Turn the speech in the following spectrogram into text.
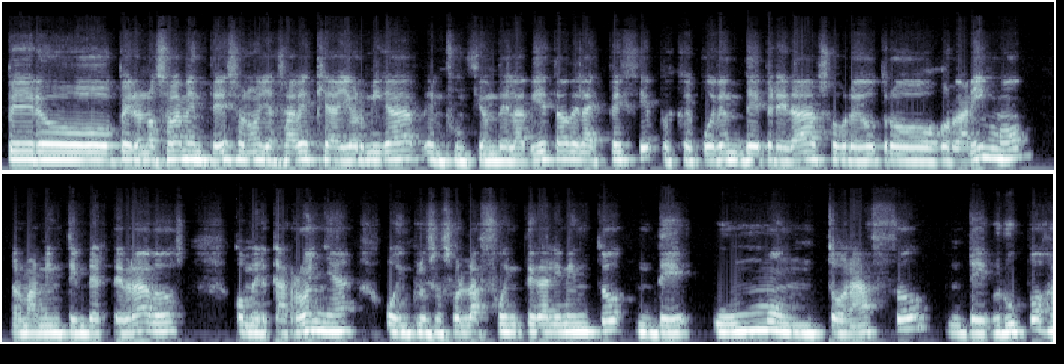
Pero, pero no solamente eso, ¿no? Ya sabes que hay hormigas en función de la dieta de la especie, pues que pueden depredar sobre otros organismos, normalmente invertebrados, comer carroña o incluso son la fuente de alimento de un montonazo de grupos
